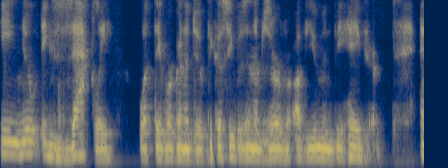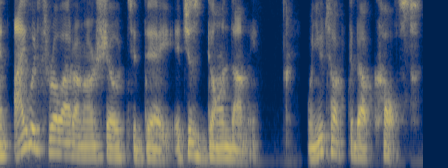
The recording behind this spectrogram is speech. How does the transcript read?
He knew exactly what they were going to do because he was an observer of human behavior. And I would throw out on our show today, it just dawned on me. When you talked about cults,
